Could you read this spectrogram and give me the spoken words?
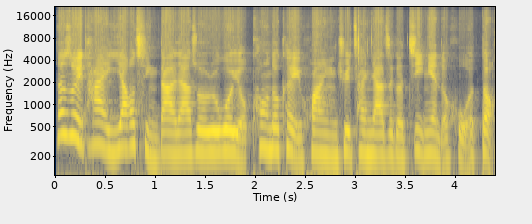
那所以他也邀请大家说，如果有空都可以欢迎去参加这个纪念的活动。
